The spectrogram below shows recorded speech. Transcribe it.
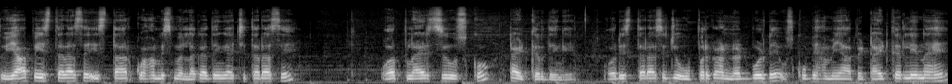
तो यहाँ पे इस तरह से इस तार को हम इसमें लगा देंगे अच्छी तरह से, और प्लायर से उसको टाइट कर देंगे। और इस तरह से जो ऊपर का नट बोल्ट है, उसको भी हमें यहाँ पे टाइट कर लेना है।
